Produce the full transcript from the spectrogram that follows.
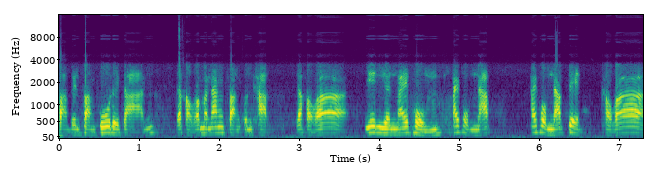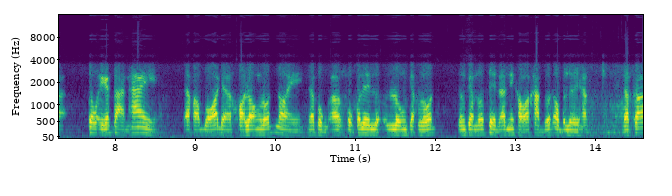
ฝั่งเป็นฝั่งผู้โดยสาร แล้วเขาก็มานั่งฝั่งคนขับ แล้วเขาก็ ยื่นเงินมาให้ผม ให้ผมนับ ให้ผมนับเสร็จเขาก็ส่งเอกสารให้ แล้วเขาบอกว่าเดี๋ยวขอลองรถหน่อย แล้วผมเออผมก็เลยลงจากรถ ลงจากรถเสร็จแล้วนี่เขาก็ขับรถออกไปเลยครับ แล้วก็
